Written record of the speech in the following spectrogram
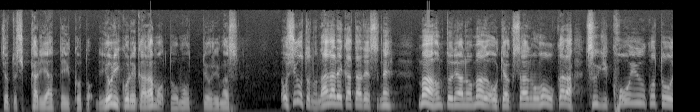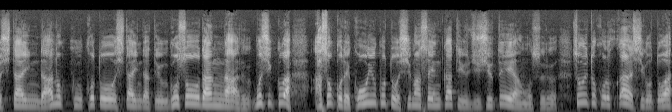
ちょっとしっかりやっていくこと。よりこれからもと思っております。お仕事の流れ方ですね。まあ本当にあのまずお客さんの方から次こういうことをしたいんだあのことをしたいんだというご相談がある。もしくはあそこでこういうことをしませんかという自主提案をする。そういうところから仕事は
